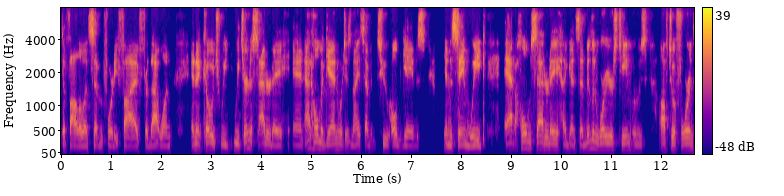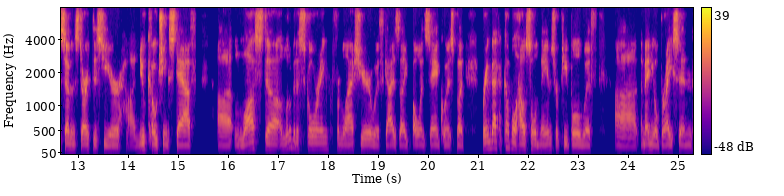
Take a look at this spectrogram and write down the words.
to follow at 745 for that one. And then coach, we we turn to Saturday and at home again, which is nice having two home games in the same week. At home Saturday against a Midland Warriors team who's off to a four and seven start this year, uh, new coaching staff, uh, lost uh, a little bit of scoring from last year with guys like Bowen Sandquist, but bring back a couple household names for people with uh, Emmanuel Bryson,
